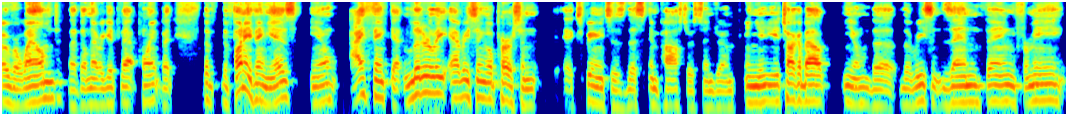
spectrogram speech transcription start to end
overwhelmed that they'll never get to that point. But the, the funny thing is, you know, I think that literally every single person experiences this imposter syndrome. And you, you talk about, you know, the, the recent Zen thing for me,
